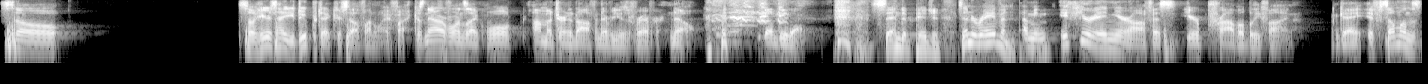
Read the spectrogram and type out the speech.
So so here's how you do protect yourself on Wi-Fi. Because now everyone's like, well, I'm gonna turn it off and never use it forever. No. don't do that. Send a pigeon, send a raven. I mean, if you're in your office, you're probably fine. Okay, if someone's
